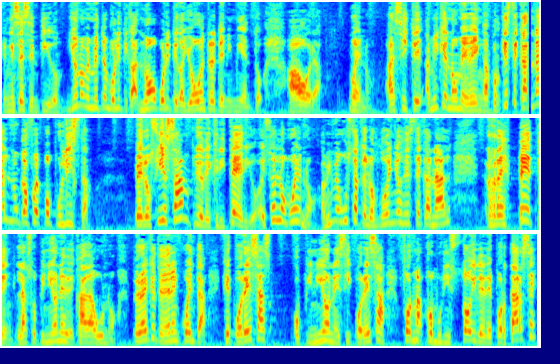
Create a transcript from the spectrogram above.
en ese sentido. Yo no me meto en política, no hago política, yo hago entretenimiento. Ahora, bueno, así que a mí que no me venga, porque este canal nunca fue populista, pero sí es amplio de criterio, eso es lo bueno. A mí me gusta que los dueños de este canal respeten las opiniones de cada uno, pero hay que tener en cuenta que por esas opiniones y por esa forma comunistoide de portarse,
